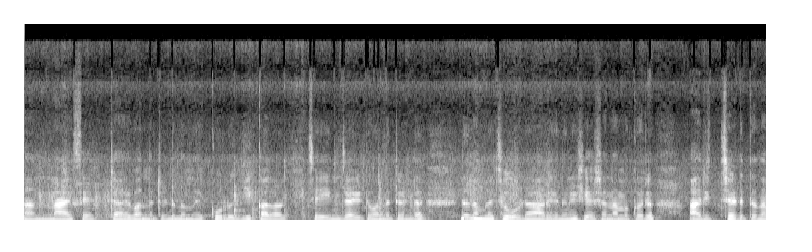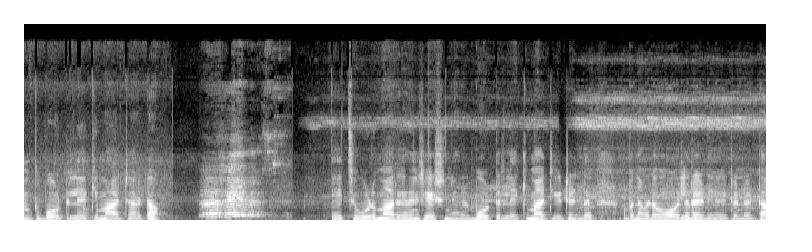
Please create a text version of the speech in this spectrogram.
നന്നായി സെറ്റായി വന്നിട്ടുണ്ട്. നന്നായി കുറുകി കളർ ചേഞ്ച് ആയിട്ട് വന്നിട്ടുണ്ട്. ഇത് നമ്മൾ ചൂടാറിയതിന് ശേഷം നമുക്കൊരു അരിച്ചെടുത്ത് നമുക്ക് ബോട്ടിലേക്ക് മാറ്റാം കേട്ടോ. ചൂട് മാറിയതിന് ശേഷം ഞങ്ങൾ ബോട്ടിലേക്ക് മാറ്റിയിട്ടുണ്ട്. അപ്പോൾ നമ്മുടെ ഓയിൽ റെഡി ആയിട്ടുണ്ട് കേട്ടോ.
